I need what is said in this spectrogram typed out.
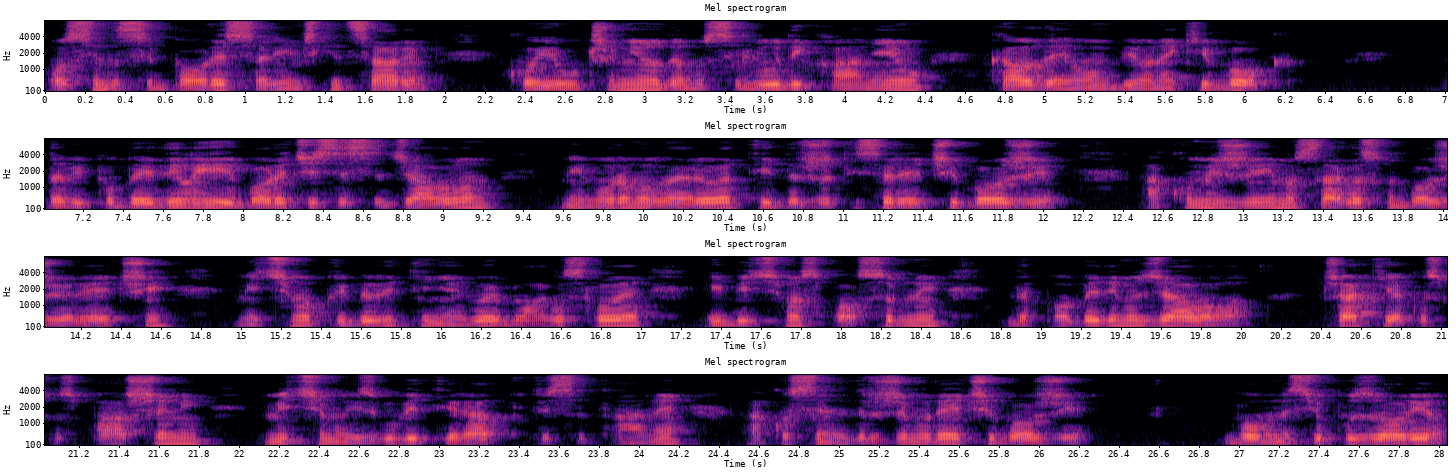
osim da se bore sa rimskim carem, koji je učinio da mu se ljudi klanjaju kao da je on bio neki bog. Da bi pobedili boreći se sa đavolom, mi moramo verovati i držati se reči Božje. Ako mi živimo saglasno Božje reči, mi ćemo pribaviti njegove blagoslove i bit ćemo sposobni da pobedimo đavola. Čak i ako smo spašeni, mi ćemo izgubiti rat protiv satane ako se ne držimo reči Božije. Bog nas je upozorio,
